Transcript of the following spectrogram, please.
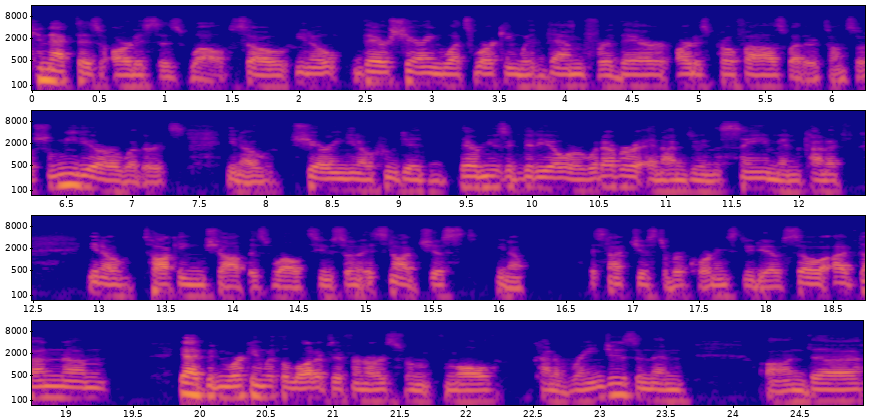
connect as artists as well. So, you know, they're sharing what's working with them for their artist profiles, whether it's on social media or whether it's, you know, sharing, you know, who did their music video or whatever. And I'm doing the same and kind of, you know, talking shop as well too. So it's not just, you know, it's not just a recording studio. So I've done, um, yeah, I've been working with a lot of different artists from, from all kind of ranges. And then on the,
